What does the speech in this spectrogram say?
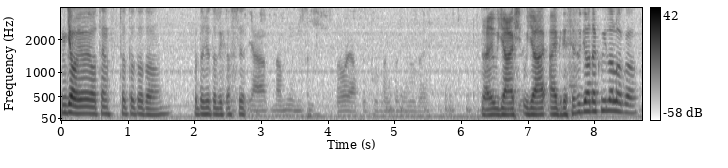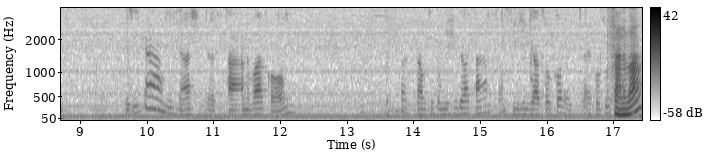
Jo, jo, jo, ten, to, to, to, to. Protože to bych asi... Já, na mě musíš to, já jsem to úplně blbej. Tady uděláš, uděláš, a kde jsi udělal takovýhle logo? Říkám, když dáš eh, canva.com, tak tam si to můžeš udělat sám, tam si můžeš dělat cokoliv, jako super. Sanva?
